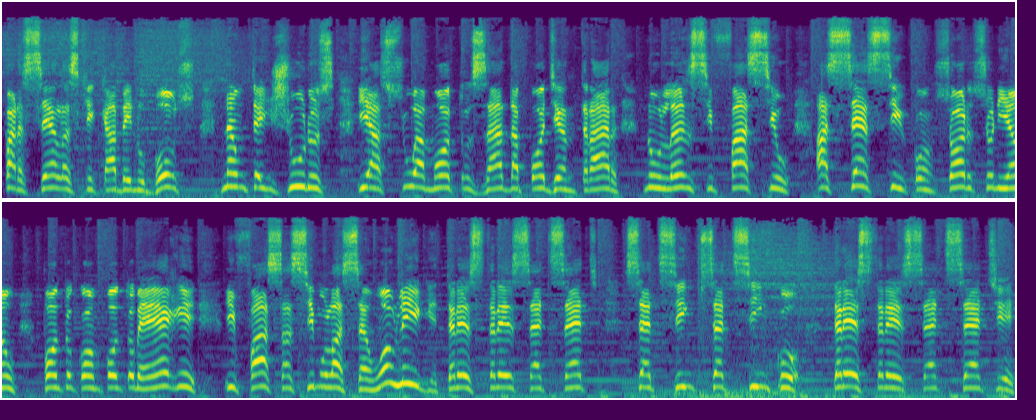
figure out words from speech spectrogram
parcelas que cabem no bolso, não tem juros e a sua moto usada pode entrar no lance fácil. Acesse consórciounião.com.br e faça a simulação ou ligue 3377 7575 3377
